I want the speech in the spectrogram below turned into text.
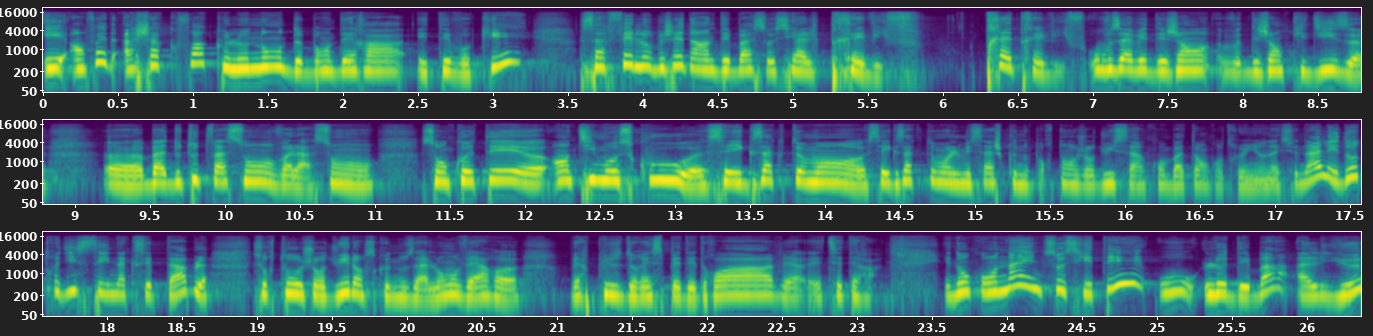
et en fait à chaque fois que le nom de Bandera est évoqué, ça fait l'objet d'un débat social très vif très très vif, où vous avez des gens, des gens qui disent euh, bah, de toute façon, voilà, son, son côté euh, anti-Moscou, euh, c'est exactement, c'est exactement le message que nous portons aujourd'hui, c'est un combattant contre l'Union nationale, et d'autres disent c'est inacceptable, surtout aujourd'hui lorsque nous allons vers, vers plus de respect des droits, etc. Et donc on a une société où le débat a lieu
